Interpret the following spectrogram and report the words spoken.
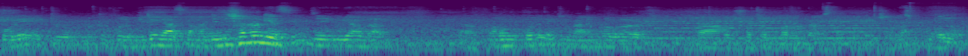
করে একটু নতুন করে মিটিং আজকে আমরা ডিসিশনও নিয়েছি যে এগুলি আমরা খনন করে একটু গানে প্রভাব বা আরও সচল করার ব্যবস্থা করব ধন্যবাদ।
